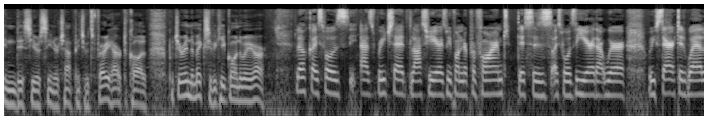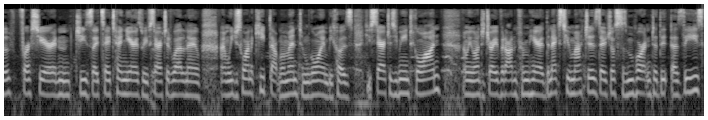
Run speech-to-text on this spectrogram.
in this year's senior championship. It's very hard to call, but you're in the mix if you keep going the way you are. Look, I suppose as Briege said, last few years we've underperformed. This is, I suppose, the year that we're we've started well. First year in, geez, I'd say ten years we've started well now, and we just want to keep that momentum going because you start as you mean to go on and we want to drive it on from here. The next two matches, they're just as important as these.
